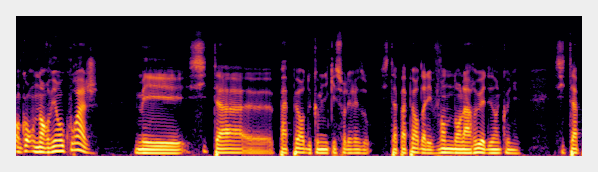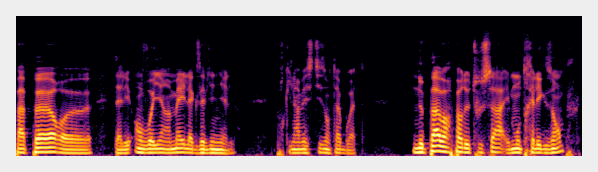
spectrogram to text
on en revient au courage. Mais si tu n'as euh, pas peur de communiquer sur les réseaux, si tu n'as pas peur d'aller vendre dans la rue à des inconnus, si tu n'as pas peur euh, d'aller envoyer un mail à Xavier Niel pour qu'il investisse dans ta boîte, ne pas avoir peur de tout ça et montrer l'exemple,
